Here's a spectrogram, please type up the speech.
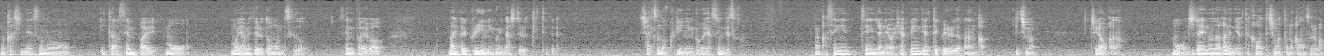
昔ねそのいた先輩もうもう辞めてると思うんですけど先輩は毎回クリーニングに出してるって言っててシャツのクリーニングは安いんですか？なんか1000円1000円じゃねえわ。100円でやってくれるだかなんか1枚。違うかな？もう時代の流れによって変わってしまったのかなそれは。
